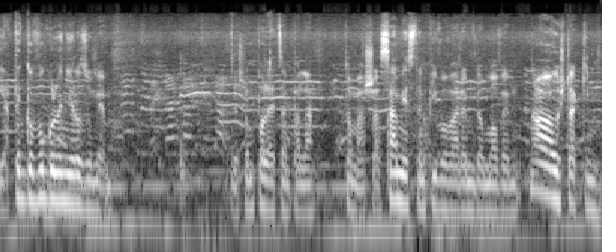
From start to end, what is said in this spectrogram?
Ja tego w ogóle nie rozumiem. Zresztą polecam pana Tomasza. Sam jestem piwowarem domowym. No już takim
